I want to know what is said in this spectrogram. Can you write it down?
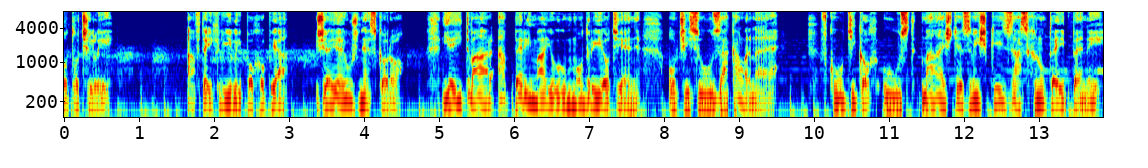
otočili. A v tej chvíli pochopia, že je už neskoro. Jej tvár a pery majú modrý otieň, oči sú zakalené. V kútikoch úst má ešte zvyšky zaschnutej peny.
